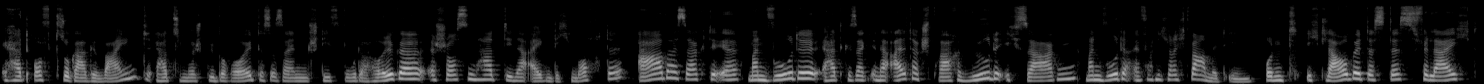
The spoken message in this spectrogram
Er hat oft sogar geweint. Er hat zum Beispiel bereut, dass er seinen Stiefbruder Holger erschossen hat, den er eigentlich mochte. Aber, sagte er, man wurde, er hat gesagt, in der Alltagssprache würde ich sagen, man wurde einfach nicht recht warm mit ihm. Und ich glaube, dass das vielleicht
